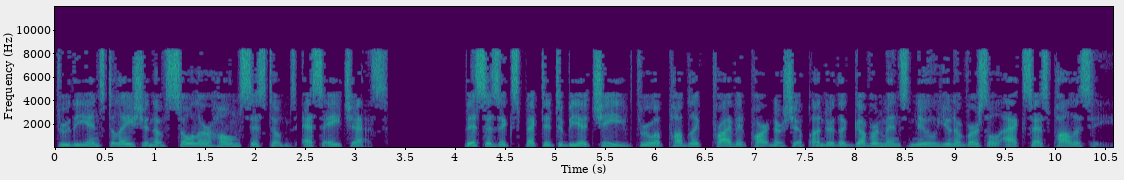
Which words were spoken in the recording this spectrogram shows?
through the installation of solar home systems SHS. This is expected to be achieved through a public-private partnership under the government's new Universal Access Policy.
